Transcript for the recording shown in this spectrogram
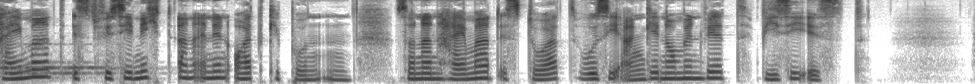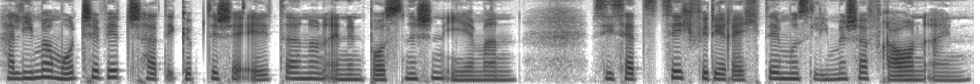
Heimat ist für sie nicht an einen Ort gebunden, sondern Heimat ist dort, wo sie angenommen wird, wie sie ist. Halima Mocevic hat ägyptische Eltern und einen bosnischen Ehemann. Sie setzt sich für die Rechte muslimischer Frauen ein.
